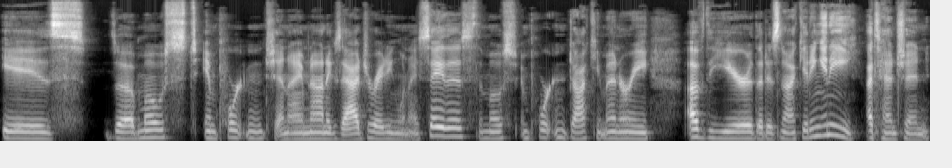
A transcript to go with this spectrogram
is the most important, and I'm not exaggerating when I say this, the most important documentary of the year that is not getting any attention.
